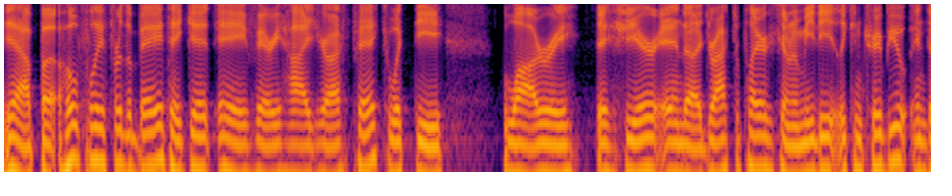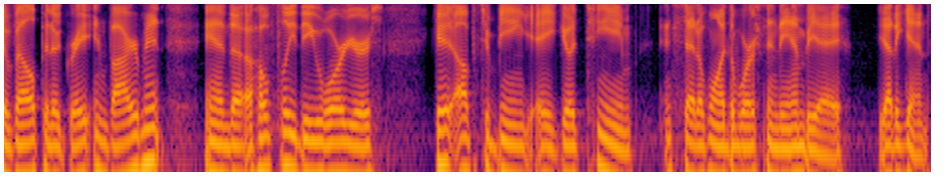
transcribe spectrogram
yeah, but hopefully for the Bay, they get a very high draft pick with the lottery this year and uh, draft a player who can immediately contribute and develop in a great environment. And uh, hopefully the Warriors get up to being a good team instead of one of the worst in the NBA yet again.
